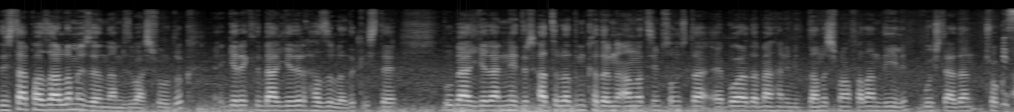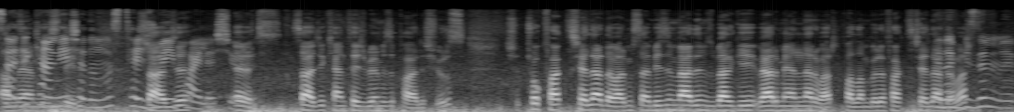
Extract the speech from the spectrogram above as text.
dijital pazarlama üzerinden biz başvurduk. E, gerekli belgeleri hazırladık. İşte bu belgeler nedir hatırladığım kadarını anlatayım. Sonuçta e, bu arada ben hani bir danışman falan değilim. Bu işlerden çok Biz sadece anlayan birisi kendi değilim. yaşadığımız tecrübeyi Sadece- paylaşıyoruz. Evet. Sadece kendi tecrübemizi paylaşıyoruz. Çok farklı şeyler de var. Mesela bizim verdiğimiz belgeyi vermeyenler var falan böyle farklı şeyler Ya de da var. bizim e,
